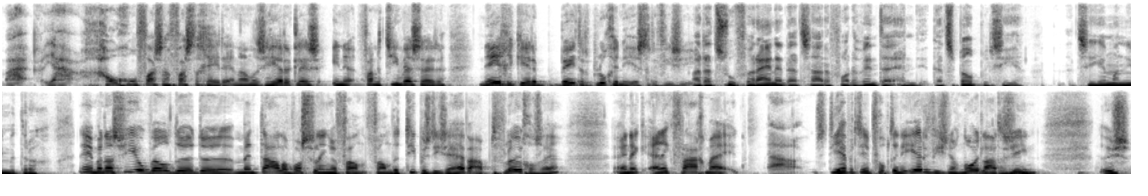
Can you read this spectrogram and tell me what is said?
Maar ja, hou gewoon vast aan vastigheden. En dan is Heracles in de, van de tien wedstrijden... negen keer de betere ploeg in de eerste divisie. Maar dat soevereine dat ze hadden voor de winter en dat spelplezier, dat zie je helemaal niet meer terug. Nee, maar dan zie je ook wel de, de mentale worstelingen van, van de types die ze hebben op de vleugels. Hè? En, ik, en ik vraag mij, ja, die hebben het in- bijvoorbeeld in de Eredivisie nog nooit laten zien. Dus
